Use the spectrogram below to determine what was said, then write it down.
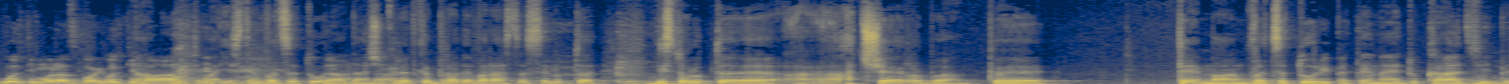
ultimul război, ultima... Da, ultima este învățătura, da, Da, da, și da. cred că într-adevăr asta se luptă, este o luptă a- acerbă pe tema învățăturii, pe tema educației, Mhm. pe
